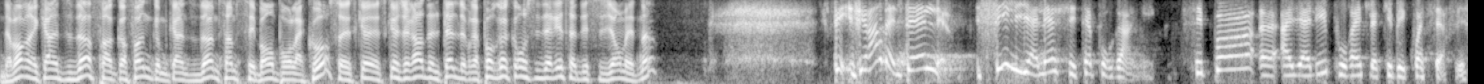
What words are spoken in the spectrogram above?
d'avoir un candidat francophone comme candidat, il me semble que c'est bon pour la course. Est-ce que, est-ce que Gérard Deltel ne devrait pas reconsidérer sa décision maintenant? Gérard Deltel, s'il y allait, c'était pour gagner. C'est pas euh, à y aller pour être le Québécois de service.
